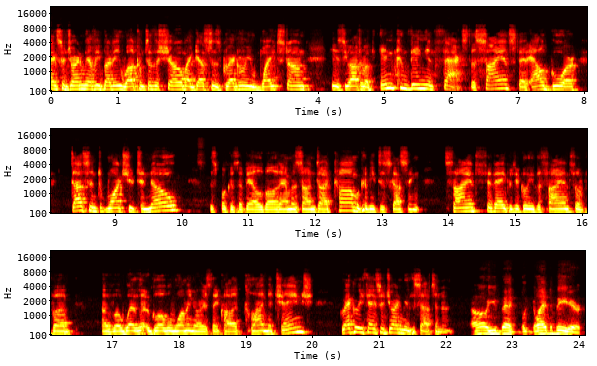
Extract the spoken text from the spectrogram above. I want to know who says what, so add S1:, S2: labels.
S1: Thanks for joining me, everybody. Welcome to the show. My guest is Gregory Wrightstone. He's the author of Inconvenient Facts The Science That Al Gore Doesn't Want You to Know. This book is available at Amazon.com. We're going to be discussing science today, particularly the science of, uh, of uh, weather, global warming, or as they call it, climate change. Gregory, thanks for joining me this afternoon.
S2: Oh, you bet. Glad to be here.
